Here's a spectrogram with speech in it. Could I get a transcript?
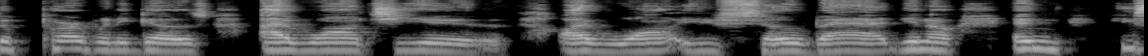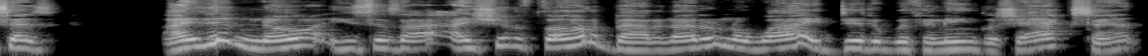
the part when he goes, I want you. I want you so bad, you know. And he says, I didn't know. He says, I, I should have thought about it. I don't know why I did it with an English accent.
